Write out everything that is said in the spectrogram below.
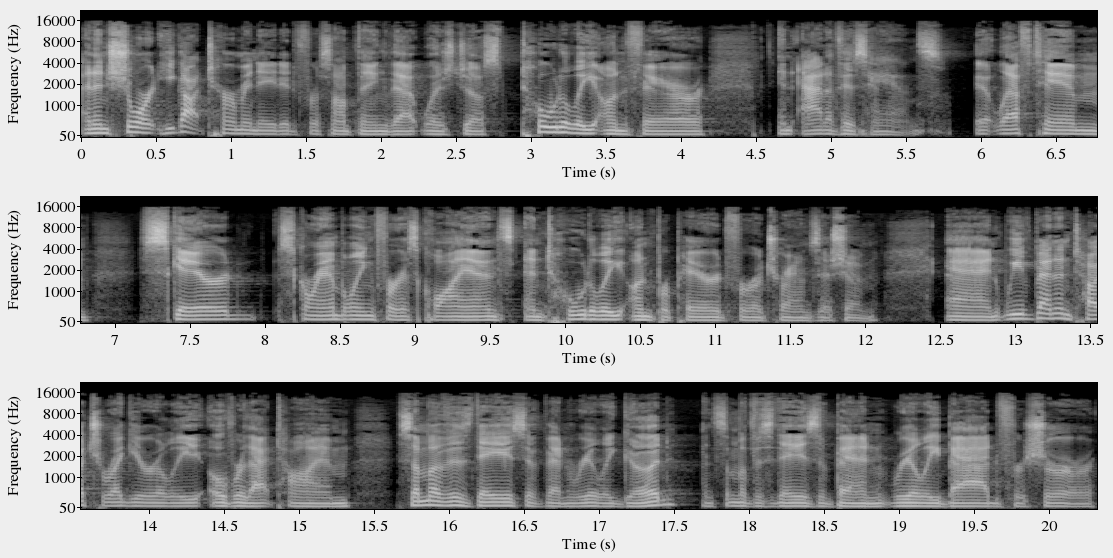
And in short, he got terminated for something that was just totally unfair and out of his hands. It left him scared, scrambling for his clients, and totally unprepared for a transition. And we've been in touch regularly over that time. Some of his days have been really good, and some of his days have been really bad for sure.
